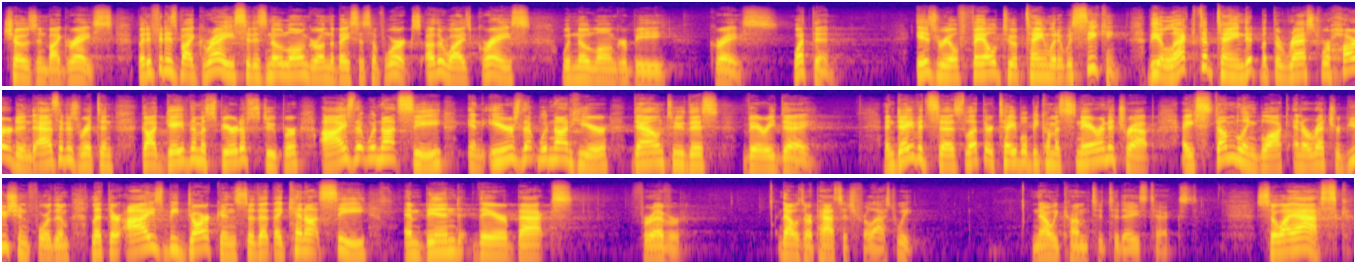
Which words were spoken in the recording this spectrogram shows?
chosen by grace. But if it is by grace, it is no longer on the basis of works. Otherwise, grace would no longer be grace. What then? Israel failed to obtain what it was seeking. The elect obtained it, but the rest were hardened. As it is written, God gave them a spirit of stupor, eyes that would not see, and ears that would not hear, down to this very day. And David says, Let their table become a snare and a trap, a stumbling block and a retribution for them. Let their eyes be darkened so that they cannot see, and bend their backs forever. That was our passage for last week. Now we come to today's text. So I ask,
